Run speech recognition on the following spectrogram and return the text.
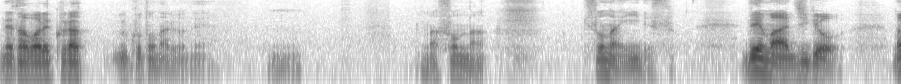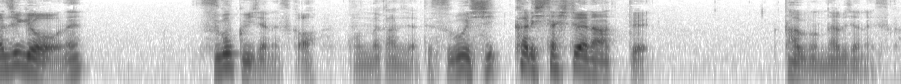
ネタバレ食らうことになるよね。うん、まあそんな、そんなんいいですよ。で、まあ授業。まあ授業ね、すごくいいじゃないですか。こんな感じだって、すごいしっかりした人やなって、多分なるじゃないですか。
